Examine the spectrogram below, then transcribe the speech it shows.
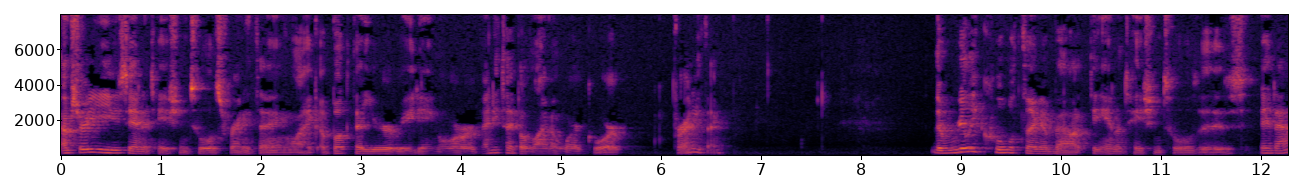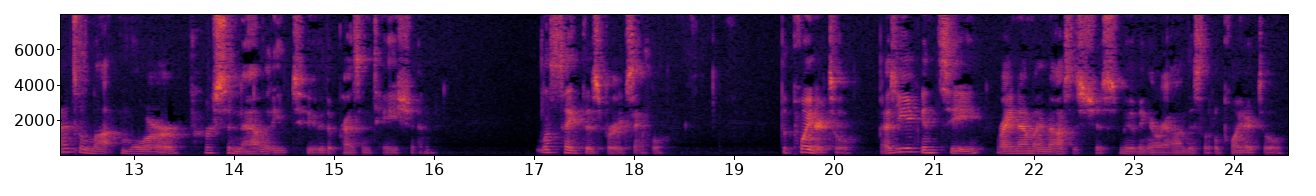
I'm sure you use annotation tools for anything like a book that you're reading or any type of line of work or for anything. The really cool thing about the annotation tools is it adds a lot more personality to the presentation. Let's take this for example. The pointer tool. As you can see, right now my mouse is just moving around this little pointer tool.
